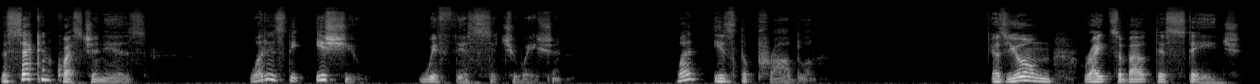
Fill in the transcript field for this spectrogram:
The second question is what is the issue with this situation? What is the problem? As Jung writes about this stage,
